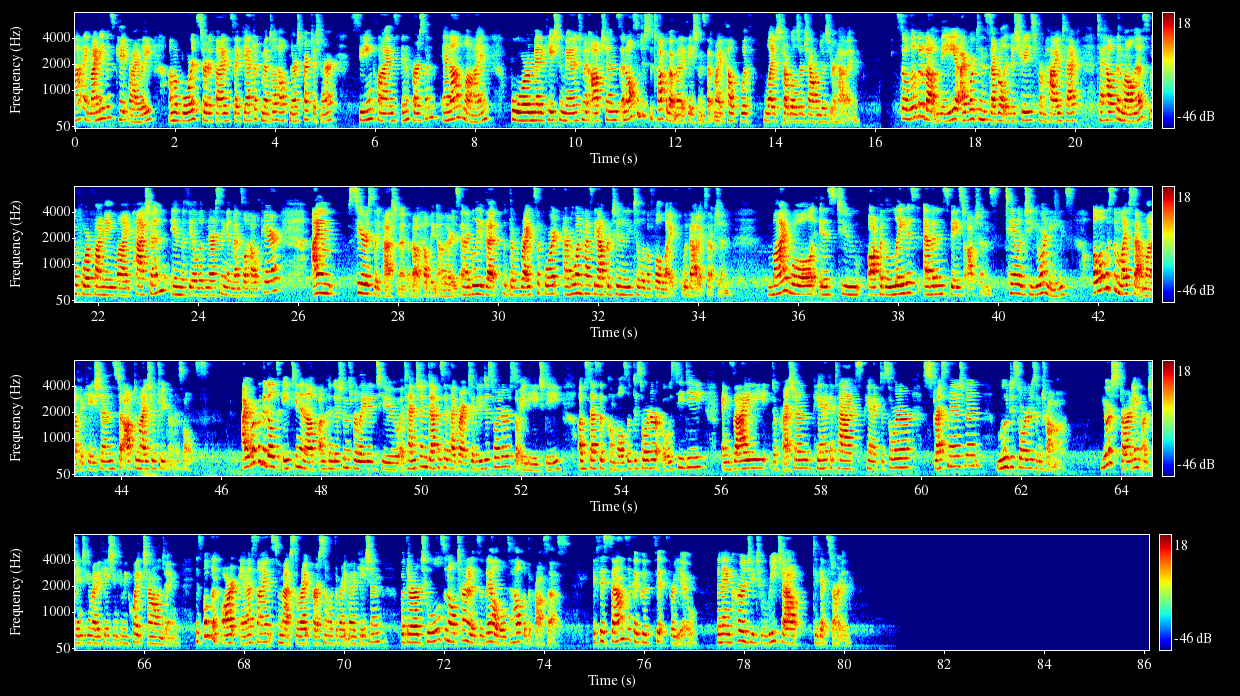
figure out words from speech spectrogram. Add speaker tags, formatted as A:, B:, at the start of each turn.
A: Hi, my name is Kate Reilly. I'm a board certified psychiatric mental health nurse practitioner seeing clients in person and online for medication management options and also just to talk about medications that might help with life struggles or challenges you're having. So a little bit about me. I've worked in several industries from high tech to health and wellness before finding my passion in the field of nursing and mental health care. I am seriously passionate about helping others and I believe that with the right support, everyone has the opportunity to live a full life without exception. My role is to offer the latest evidence-based options tailored to your needs, along with some lifestyle modifications to optimize your treatment results. I work with adults 18 and up on conditions related to attention deficit hyperactivity disorder, so ADHD, obsessive compulsive disorder, OCD, anxiety, depression, panic attacks, panic disorder, stress management, mood disorders, and trauma. Your starting or changing a medication can be quite challenging. It's both an art and a science to match the right person with the right medication, but there are tools and alternatives available to help with the process. If this sounds like a good fit for you, then I encourage you to reach out to get started.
